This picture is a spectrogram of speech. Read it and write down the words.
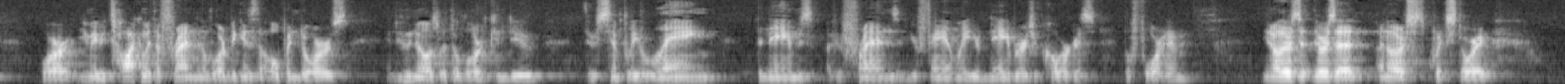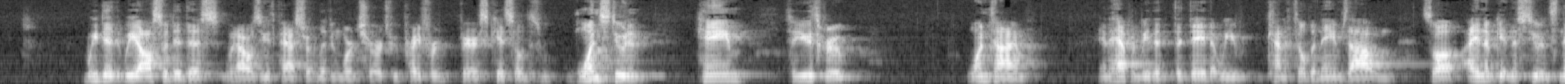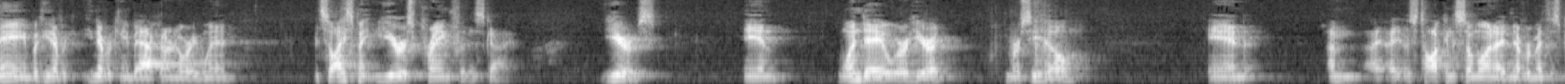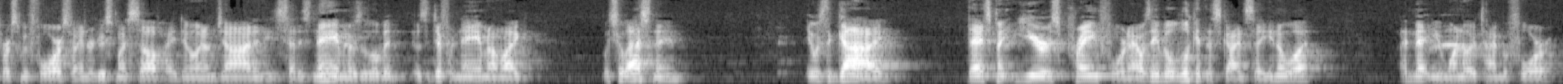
or you may be talking with a friend and the Lord begins to open doors, and who knows what the Lord can do through simply laying the names of your friends, your family, your neighbors, your coworkers before Him. You know, there's a, there was a, another quick story. We did. We also did this when I was youth pastor at Living Word Church. We prayed for various kids. So this one student came to youth group one time, and it happened to be the, the day that we kind of filled the names out. And so I ended up getting the student's name, but he never he never came back. I don't know where he went. And so I spent years praying for this guy years. And one day we're here at Mercy Hill, and I'm, I, I, was talking to someone. I'd never met this person before, so I introduced myself. How you doing? I'm John. And he said his name, and it was a little bit, it was a different name. And I'm like, what's your last name? It was the guy that I spent years praying for. And I was able to look at this guy and say, you know what? I met you one other time before,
